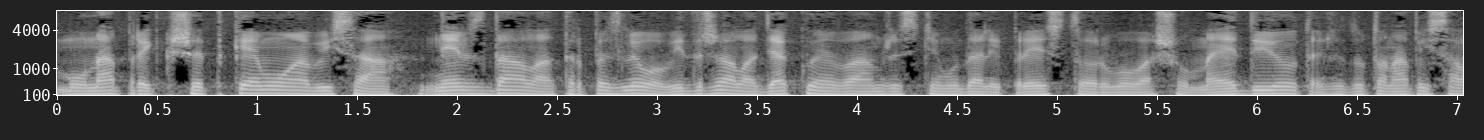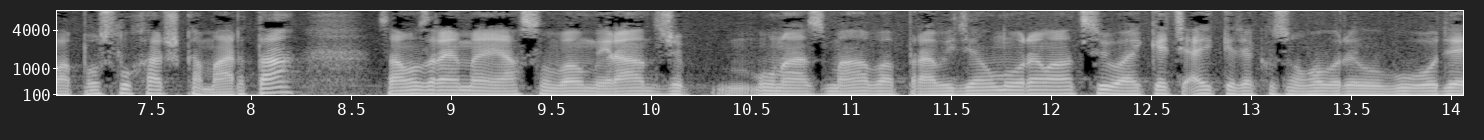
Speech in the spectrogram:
mu napriek všetkému, aby sa nevzdal a trpezlivo vydržal a ďakujem vám, že ste mu dali priestor vo vašom médiu. Takže toto napísala posluchačka Marta. Samozrejme, ja som veľmi rád, že u nás máva pravidelnú reláciu, aj keď, aj keď ako som hovoril v úvode,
